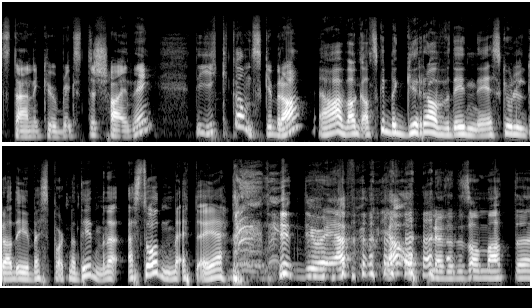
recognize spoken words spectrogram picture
Stanley Kubricks The Shining. Det gikk ganske bra. Ja, jeg var ganske begravd inn i skuldra di mesteparten av tiden, men jeg, jeg, så den med ett øye. du, jeg, jeg, opplevde det som at uh,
